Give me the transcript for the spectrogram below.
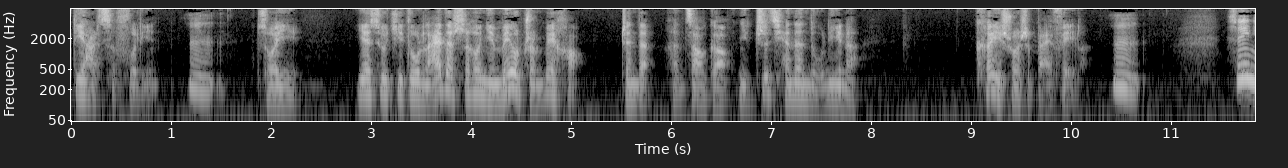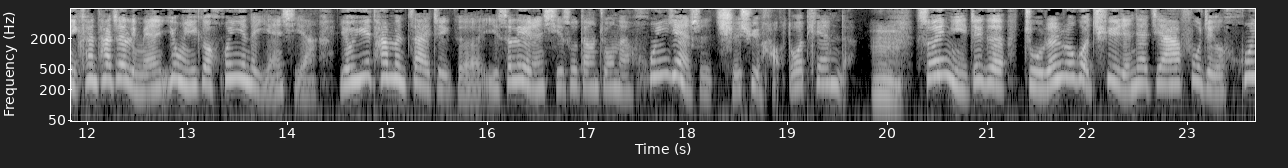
第二次复临。嗯，所以，耶稣基督来的时候，你没有准备好，真的很糟糕。你之前的努力呢，可以说是白费了。嗯，所以你看，他这里面用一个婚姻的筵席啊，由于他们在这个以色列人习俗当中呢，婚宴是持续好多天的，嗯。所以你这个主人如果去人家家赴这个婚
